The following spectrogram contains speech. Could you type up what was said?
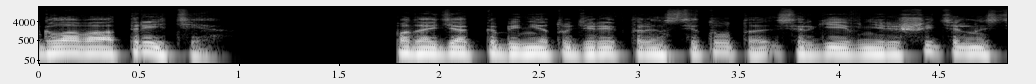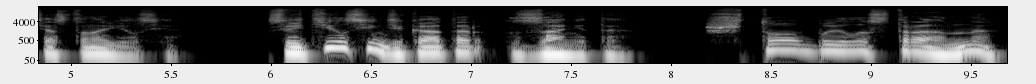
Глава третья. Подойдя к кабинету директора института, Сергей в нерешительности остановился. Светился индикатор «Занято». Что было странно.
